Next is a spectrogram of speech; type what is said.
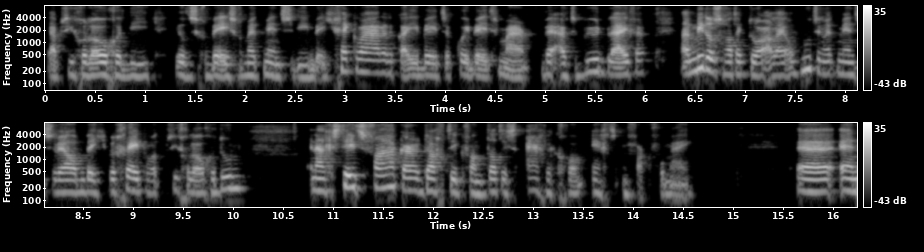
ja, psychologen die hielden zich bezig met mensen die een beetje gek waren. Dan kan je beter, kon je beter maar bij uit de buurt blijven. Nou, inmiddels had ik door allerlei ontmoetingen met mensen wel een beetje begrepen wat psychologen doen. En eigenlijk steeds vaker dacht ik van dat is eigenlijk gewoon echt een vak voor mij. Uh, en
